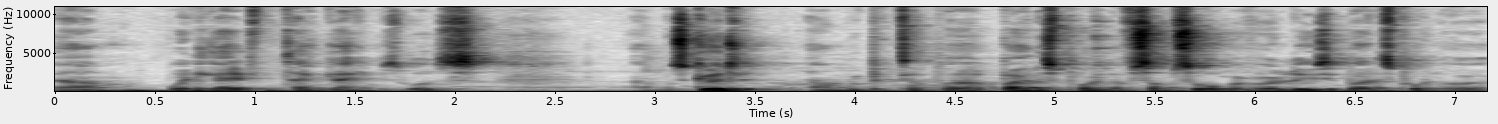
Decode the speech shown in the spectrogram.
Um, winning eight from ten games was um, was good. Um, we picked up a bonus point of some sort, whether a losing bonus point or a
